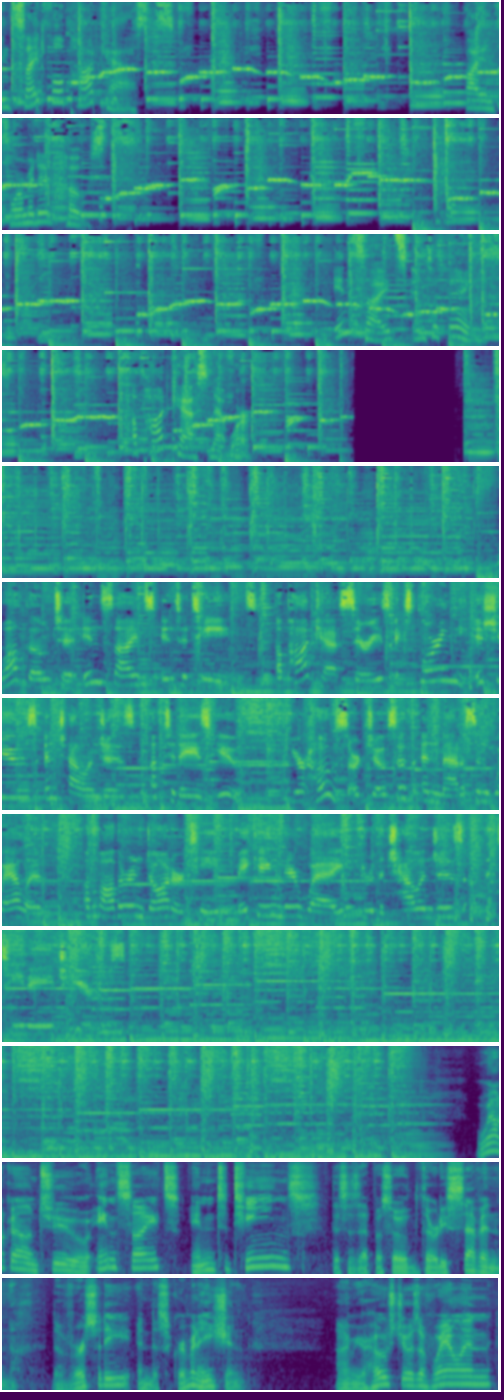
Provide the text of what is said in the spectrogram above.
insightful podcasts by informative hosts. Insights into Things, a podcast network. Welcome to Insights into Teens, a podcast series exploring the issues and challenges of today's youth. Your hosts are Joseph and Madison Whalen, a father and daughter team making their way through the challenges of the teenage years. Welcome to Insights into Teens. This is episode 37 Diversity and Discrimination. I'm your host, Joseph Whalen,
